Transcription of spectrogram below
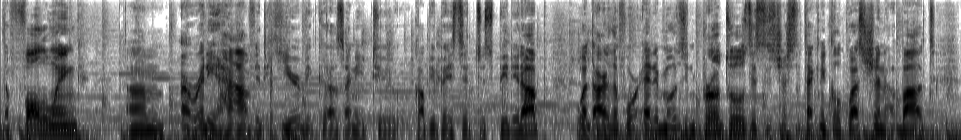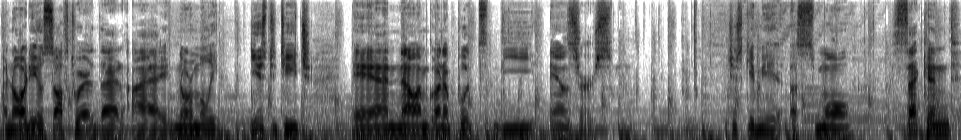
the following. Um, I already have it here because I need to copy paste it to speed it up. What are the four edit modes in Pro Tools? This is just a technical question about an audio software that I normally used to teach. And now I'm going to put the answers. Just give me a small second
